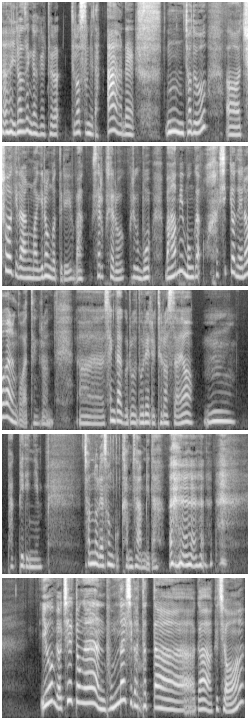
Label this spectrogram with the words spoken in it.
이런 생각을 들, 들었습니다. 아 네. 음, 저도, 어, 추억이랑 막 이런 것들이 막 새록새록, 그리고 몸, 마음이 뭔가 확 씻겨 내려가는 것 같은 그런, 어, 생각으로 노래를 들었어요. 음, 박 PD님. 첫 노래 선곡 감사합니다. 요 며칠 동안 봄 날씨 같았다가, 그쵸?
